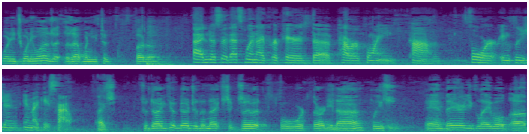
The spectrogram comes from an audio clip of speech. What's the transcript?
2021. Is that, when you took the photo? Uh, no, sir, that's when I prepared the PowerPoint um, for inclusion in my case file. Thanks. So, Doug, if you'll go to the next exhibit, 439, please. And there you've labeled uh,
